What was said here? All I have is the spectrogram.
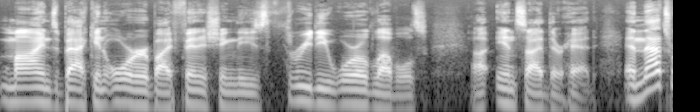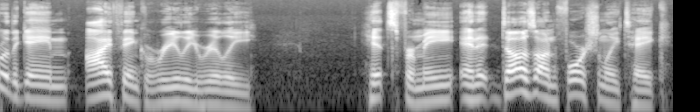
minds back in order by finishing these 3D world levels uh, inside their head. And that's where the game, I think, really, really hits for me. And it does, unfortunately, take.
